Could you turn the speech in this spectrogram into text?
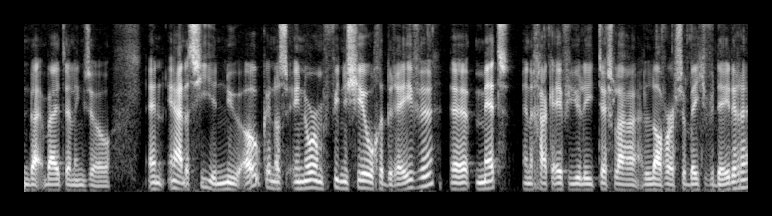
bij bijtelling zo. En ja, dat zie je nu ook. En dat is enorm financieel gedreven. Uh, met, en dan ga ik even jullie Tesla-lovers een beetje verdedigen.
